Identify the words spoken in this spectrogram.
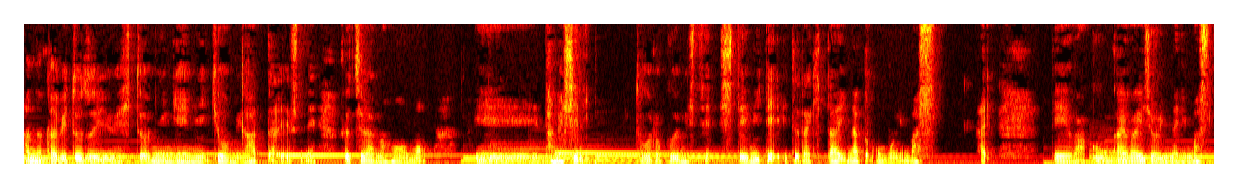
花旅とという人人間に興味があったらですねそちらの方も、えー、試しに登録してみていただきたいなと思います。では今回は以上になります。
